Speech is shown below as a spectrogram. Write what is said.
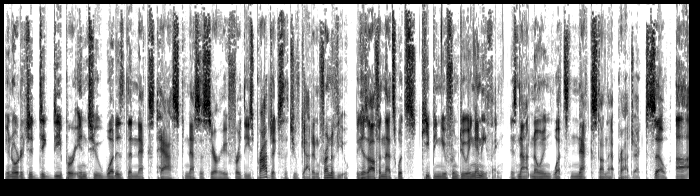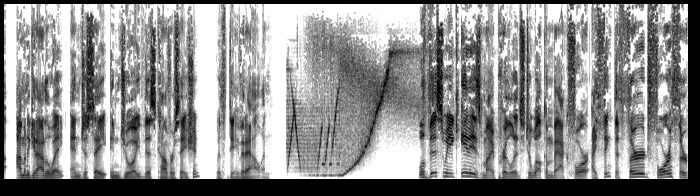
in order to dig deeper into what is the next task necessary for these projects that you've got in front of you. Because often that's what's keeping you from doing anything is not knowing what's next on that project. So uh, I'm going to get out of the way and just say enjoy this conversation with David Allen. Well, this week it is my privilege to welcome back for, I think, the third, fourth, or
